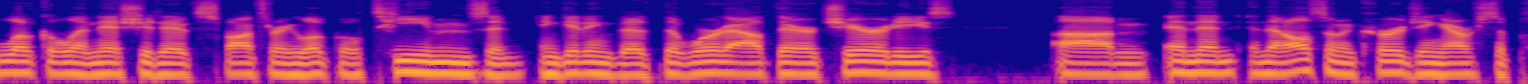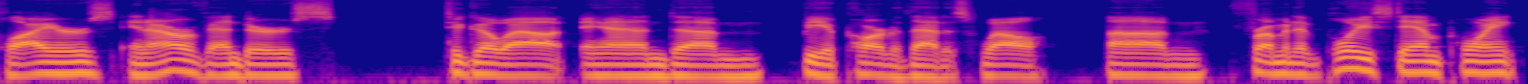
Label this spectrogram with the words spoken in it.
local initiatives, sponsoring local teams, and, and getting the the word out there, charities, um, and then and then also encouraging our suppliers and our vendors to go out and um, be a part of that as well. Um, from an employee standpoint,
